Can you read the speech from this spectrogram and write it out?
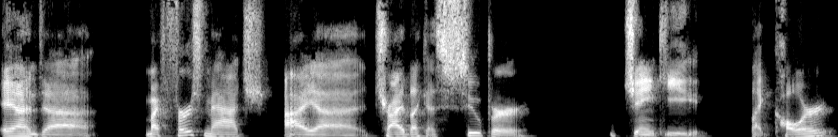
and uh, my first match, I uh, tried like a super janky like collar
